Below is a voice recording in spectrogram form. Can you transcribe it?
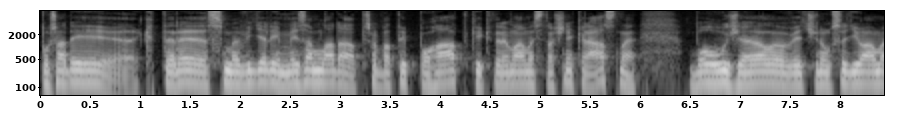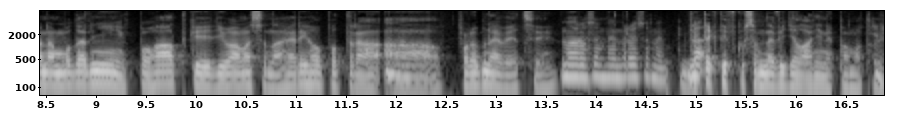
pořady, které jsme viděli my za mladá, třeba ty pohádky, které máme strašně krásné. Bohužel většinou se díváme na moderní pohádky, díváme se na Harryho Pottera a mhm. podobné věci. No, rozumím, rozumím. No. Detektivku jsem neviděla ani nepamatuju.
